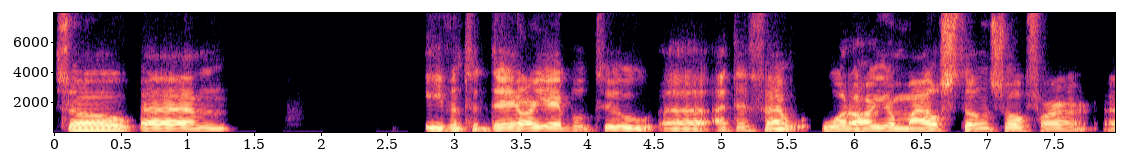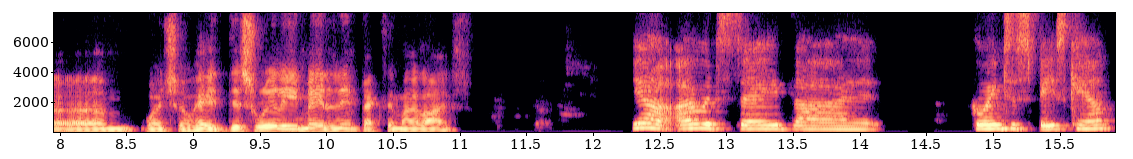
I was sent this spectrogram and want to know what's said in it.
So um, even today, are you able to uh, identify what are your milestones so far? Um, when you hey, this really made an impact in my life. Yeah, I would say that going to space camp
